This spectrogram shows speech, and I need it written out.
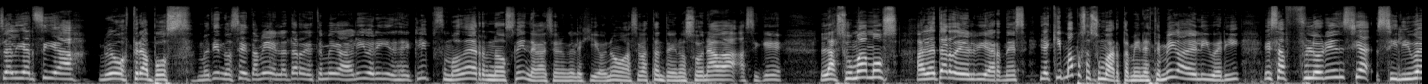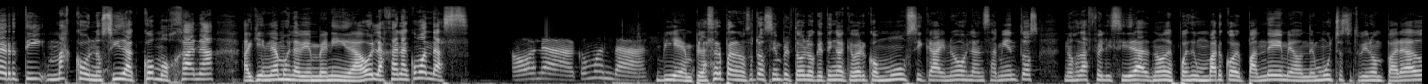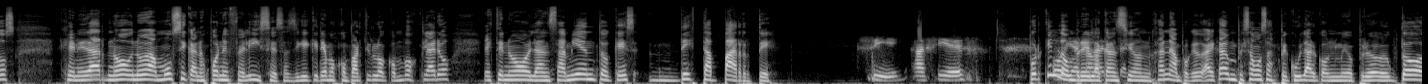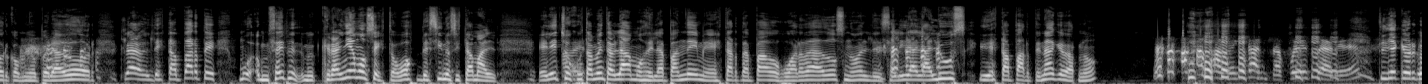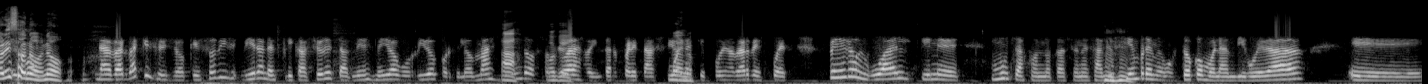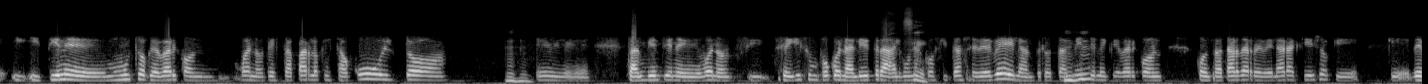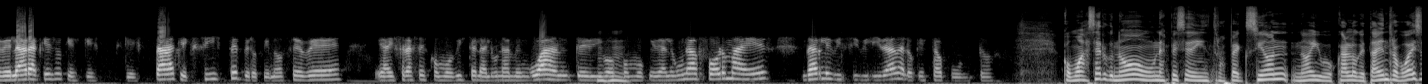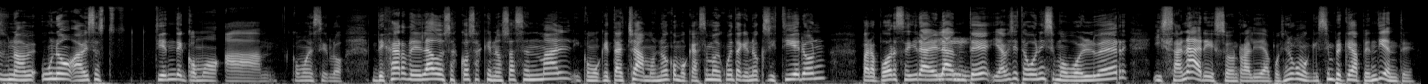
Charlie García, nuevos trapos, metiéndose también en la tarde de este Mega Delivery desde clips modernos. Linda canción que elegí, ¿no? Hace bastante que no sonaba, así que la sumamos a la tarde del viernes. Y aquí vamos a sumar también a este Mega Delivery esa Florencia Siliberti, más conocida como Hanna, a quien le damos la bienvenida. Hola Hanna, ¿cómo andás? Hola, ¿cómo andás? Bien, placer para nosotros siempre todo lo que tenga que ver con música y nuevos lanzamientos nos da felicidad, ¿no? Después de un barco de pandemia donde muchos estuvieron parados, generar nueva música nos pone felices, así que queríamos compartirlo con vos, claro, este nuevo lanzamiento que es de esta parte. Sí, así es. ¿Por qué el nombre de la canción, Hanna? Porque acá empezamos a especular con mi productor, con mi operador. claro, el de esta parte, ¿sabes? Crañamos esto, vos decinos si está mal. El hecho, justamente hablábamos de la pandemia, de estar tapados, guardados, ¿no? El de salir a la luz y de esta parte, nada que ver, ¿no? Me encanta, puede ser, ¿eh? ¿Tenía que ver con eso o no? No. La verdad que sé yo, que yo diera las explicaciones también es medio aburrido porque lo más ah, lindo son todas las reinterpretaciones que puede haber después. Pero igual tiene muchas connotaciones. A mí siempre me gustó como la ambigüedad eh, y, tiene mucho que ver con, bueno, destapar lo que está oculto. eh, también tiene, bueno, si seguís un poco la letra, algunas cositas se develan, pero también tiene que ver con, con tratar de revelar aquello que, que develar aquello que, que, que está, que existe, pero que no se ve, eh, hay frases como viste la luna menguante, digo, como que de alguna forma es darle visibilidad a lo que está oculto. Como hacer, ¿no? Una especie de introspección, ¿no? Y buscar lo que está dentro, porque a veces una, uno a veces tiende como a, ¿cómo decirlo? Dejar de lado esas cosas que nos hacen mal y como que tachamos, ¿no? Como que hacemos de cuenta que no existieron para poder seguir adelante y a veces está buenísimo volver y sanar eso en realidad, porque si no como que siempre queda pendiente.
